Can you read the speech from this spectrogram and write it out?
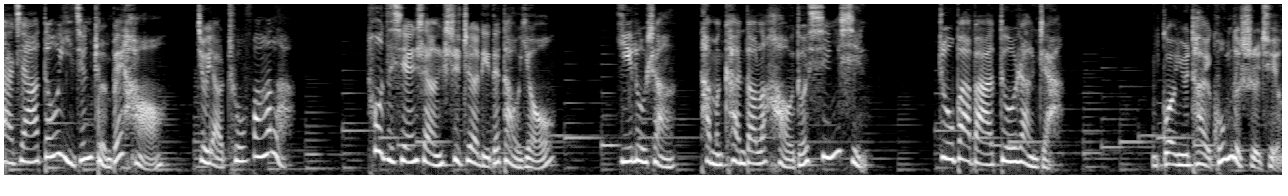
大家都已经准备好，就要出发了。兔子先生是这里的导游。一路上，他们看到了好多星星。猪爸爸嘟囔着：“关于太空的事情，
